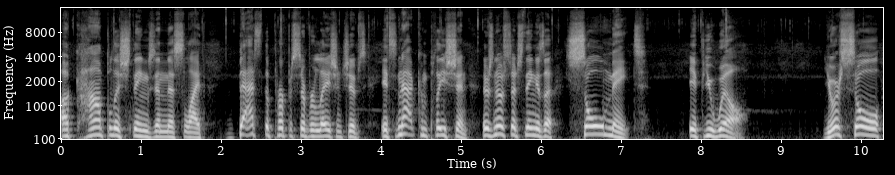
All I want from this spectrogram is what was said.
accomplish things in this life. That's the purpose of relationships. It's not completion. There's no such thing as a soulmate, if you will. Your soul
